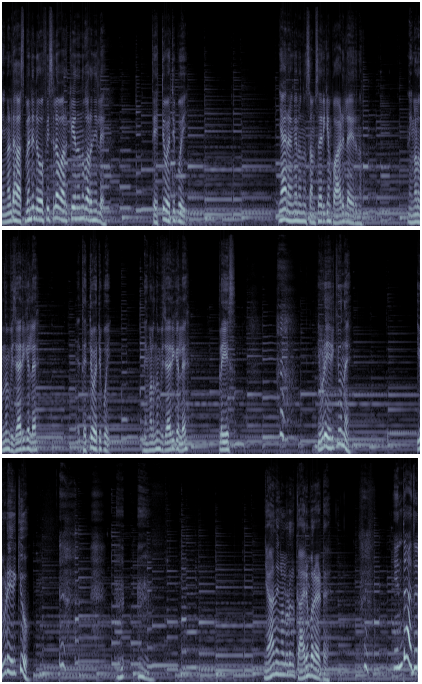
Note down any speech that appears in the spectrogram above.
നിങ്ങളുടെ ഹസ്ബൻഡിന്റെ ഓഫീസിലെ വർക്ക് ചെയ്യുന്നെന്ന് പറഞ്ഞില്ലേ? തെറ്റ് പറ്റിപ്പോയി ഞാൻ അങ്ങനെ ഒന്നും സംസാരിക്കാൻ പാടില്ലായിരുന്നു. നിങ്ങളൊന്നും വിചാരിക്കല്ലേ? തെറ്റ് പറ്റിപ്പോയി നിങ്ങളൊന്നും വിചാരിക്കല്ലേ? പ്ലീസ്. ഇവിടെ ഇരിക്കൂന്നേ? ഇവിടെ ഇരിക്കൂ. ഞാൻ നിങ്ങളോടൊരു കാര്യം പറയട്ടെ? എന്താ അത്?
